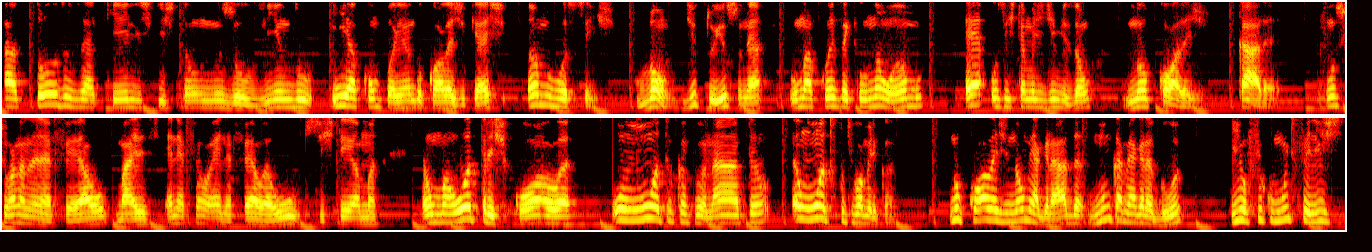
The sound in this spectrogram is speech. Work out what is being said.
a todos aqueles que estão nos ouvindo e acompanhando o College Cast. Amo vocês. Bom, dito isso, né? Uma coisa que eu não amo é o sistema de divisão no college. Cara, funciona na NFL, mas NFL é NFL, é outro sistema, é uma outra escola, um outro campeonato, é um outro futebol americano. No college não me agrada, nunca me agradou, e eu fico muito feliz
